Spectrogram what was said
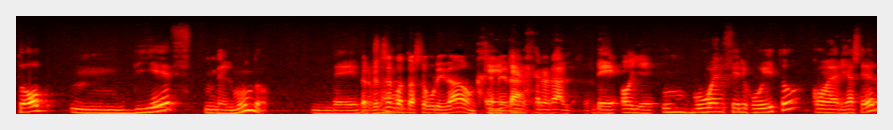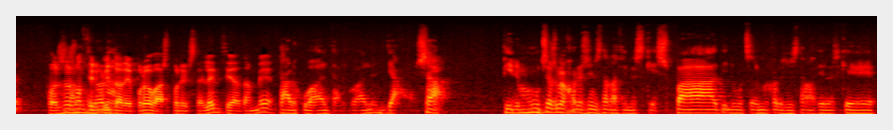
top mm, 10 del mundo. De, ¿Te refieres o sea, en cuanto a seguridad o en en- general? En, general. De, oye, un buen circuito, como debería ser. Por eso es un circuito de pruebas por excelencia también. Tal cual, tal cual. Ya, o sea, tiene muchas mejores instalaciones que Spa, tiene muchas mejores instalaciones que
